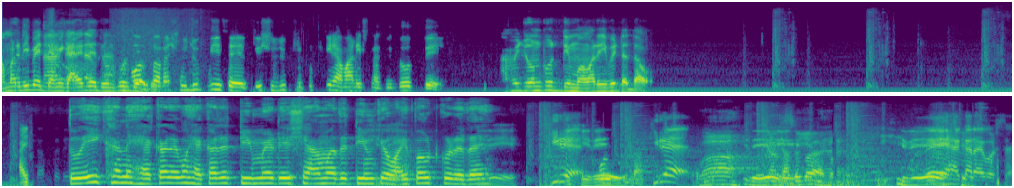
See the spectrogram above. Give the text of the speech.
আমার না, আমি গাড়িতে জোনপুর দিয়ে তোরা সুযোগ দিয়েছে তুই সুযোগ কিনা মারিস না তুই দৌড় দে। আমি জোনপুর দিব আমার রিবেটা দাও। তো এইখানে হ্যাকার এবং হ্যাকারের টিমমেট এসে আমাদের টিমকে ওয়াইপ আউট করে দেয়। কিরে? কিরে? কিরে? কিরে? এ হ্যাকার আই বসে।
